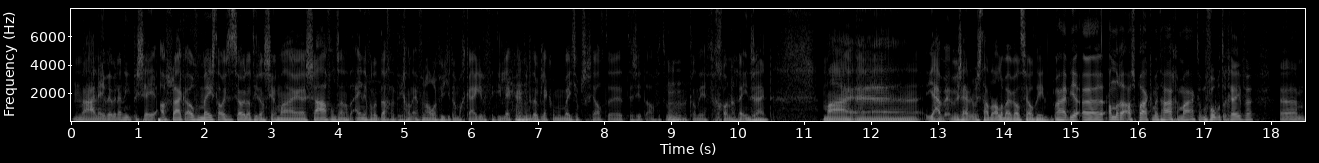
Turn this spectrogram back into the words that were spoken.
Nou, nee, we hebben daar niet per se afspraken over. Meestal is het zo dat hij dan zeg maar eh, s s'avonds aan het einde van de dag dat hij gewoon even een half uurtje dan mag kijken. Dat vindt hij lekker. Hij Mhm. vindt het ook lekker om een beetje op zichzelf te, te zitten af en toe. Mhm. Dan kan hij even gewoon alleen zijn. Maar eh, ja, we, zijn, we staan er allebei wel hetzelfde in. Maar heb je eh, andere afspraken met haar gemaakt? Om een voorbeeld te geven. Ehm, ik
